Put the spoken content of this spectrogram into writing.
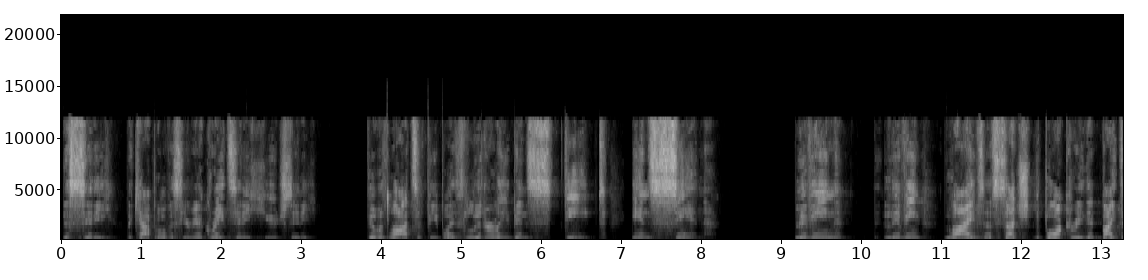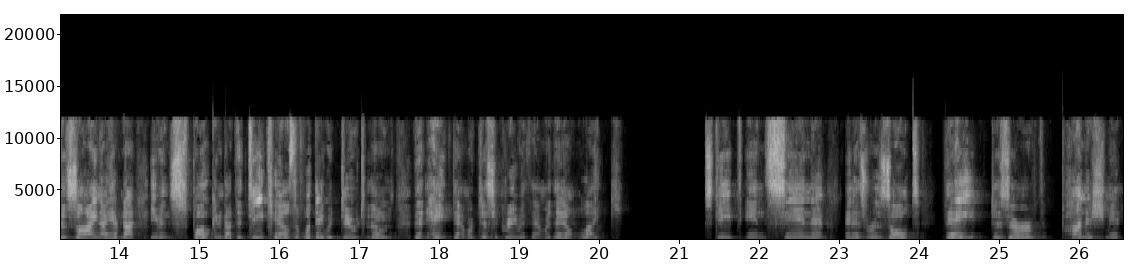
this city, the capital of Assyria, great city, huge city, filled with lots of people, has literally been steeped in sin. Living, living lives of such debauchery that by design I have not even spoken about the details of what they would do to those that hate them or disagree with them or they don't like. Steeped in sin, and as a result, they deserved punishment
